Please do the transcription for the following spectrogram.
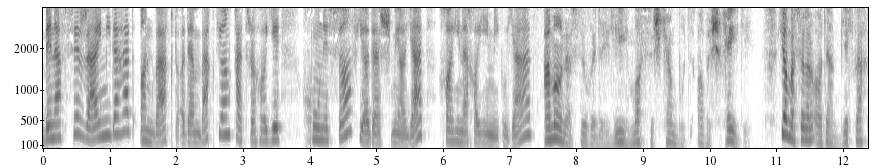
به نفس رأی می دهد آن وقت آدم وقتی آن قطره های خون صاف یادش می آید خواهی نخواهی می گوید امان از دوغ لیلی ماستش کم بود آبش خیلی. یا مثلا آدم یک وقت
